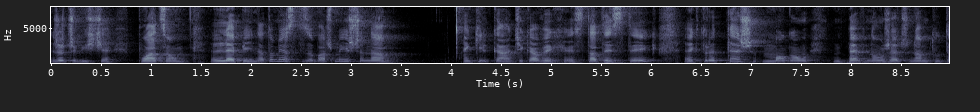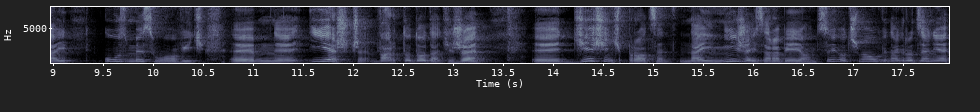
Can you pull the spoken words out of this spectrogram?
rzeczywiście płacą lepiej. Natomiast zobaczmy jeszcze na kilka ciekawych statystyk, e, które też mogą pewną rzecz nam tutaj uzmysłowić. I jeszcze warto dodać, że 10% najniżej zarabiających otrzymało wynagrodzenie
